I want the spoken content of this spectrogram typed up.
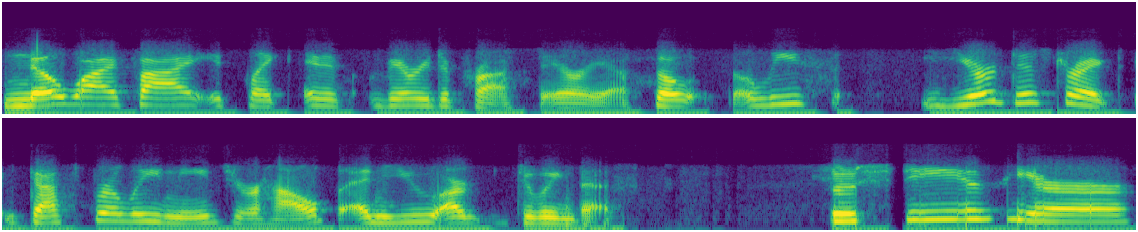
No Wi-Fi. It's like it's a very depressed area. So Elise your district desperately needs your help and you are doing this. So she is here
